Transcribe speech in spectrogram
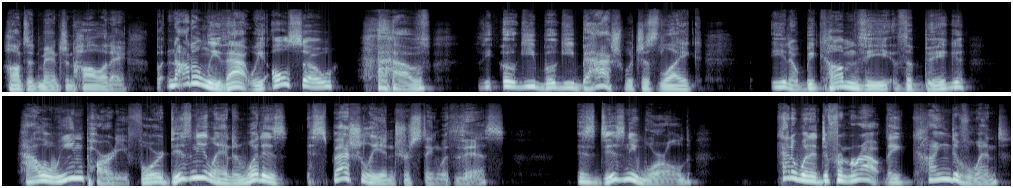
Haunted Mansion holiday. But not only that, we also have the Oogie Boogie Bash, which is like, you know, become the the big Halloween party for Disneyland. And what is especially interesting with this is Disney World kind of went a different route. They kind of went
